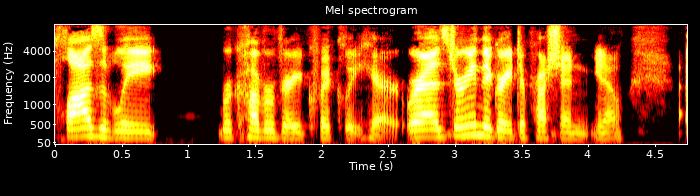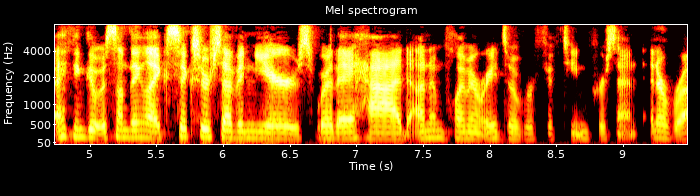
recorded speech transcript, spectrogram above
plausibly recover very quickly here. Whereas during the Great Depression, you know, I think it was something like six or seven years where they had unemployment rates over 15% in a row.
